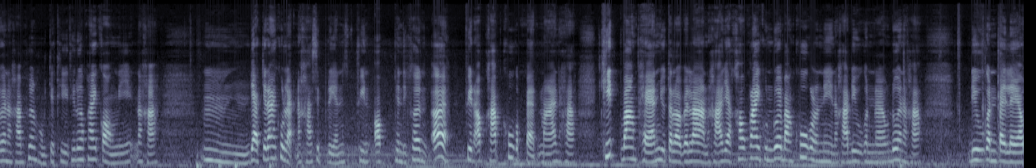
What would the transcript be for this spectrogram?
ด้วยนะคะ เพื่อนของเจทีที่เลือกไพ่กองนี้นะคะ อืมอยากจะได้คุณแหละนะคะสิบเหรียญฟินออฟเพนติเคิลเอ้ยฟินออฟคัพคู่กับแปดไม้นะคะ คิดวางแผนอยู่ตลอดเวลานะคะ อยากเข้าใกล้คุณด้วยบางคู่กรณีนะคะดิวกันแล้วด้วยนะคะดิวกันไปแล้ว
